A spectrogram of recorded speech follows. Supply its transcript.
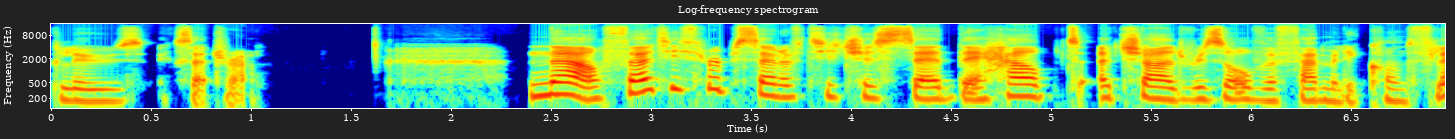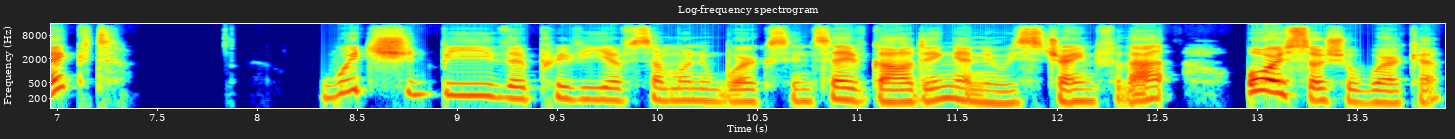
glues, etc. Now, 33% of teachers said they helped a child resolve a family conflict, which should be the privy of someone who works in safeguarding and who is trained for that, or a social worker.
